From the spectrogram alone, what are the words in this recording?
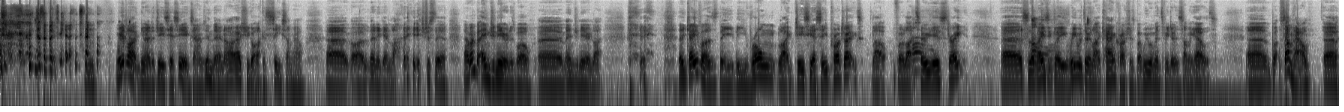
just oblivious. mm. We had like you know the GCSE exams in there and I actually got like a C somehow. Uh, uh, then again, like it's just there. I remember engineering as well. Um, engineering like. they gave us the the wrong like GCSE project like for like oh. two years straight. Uh, so oh. basically, we were doing like can crushers, but we were meant to be doing something else. Um, but somehow, uh,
